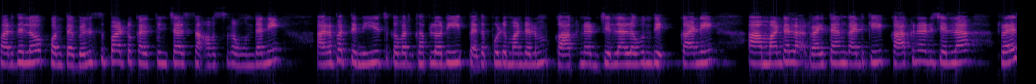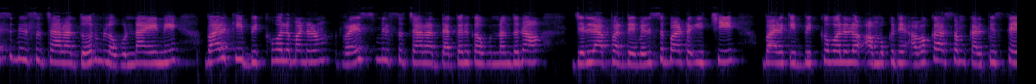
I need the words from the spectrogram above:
పరిధిలో కొంత వెలుసుబాటు కల్పించాల్సిన అవసరం ఉందని అనపర్తి నియోజకవర్గంలోని పెదపూడి మండలం కాకినాడ జిల్లాలో ఉంది. కానీ ఆ మండల రైతాంగానికి కాకినాడ జిల్లా రైస్ మిల్స్ చాలా దూరంలో ఉన్నాయని వారికి బిక్కువల మండలం రైస్ మిల్స్ చాలా దగ్గరగా ఉన్నందున జిల్లా పరిధి వెలుసుబాటు ఇచ్చి వారికి బిక్కువలలో అమ్ముకునే అవకాశం కల్పిస్తే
